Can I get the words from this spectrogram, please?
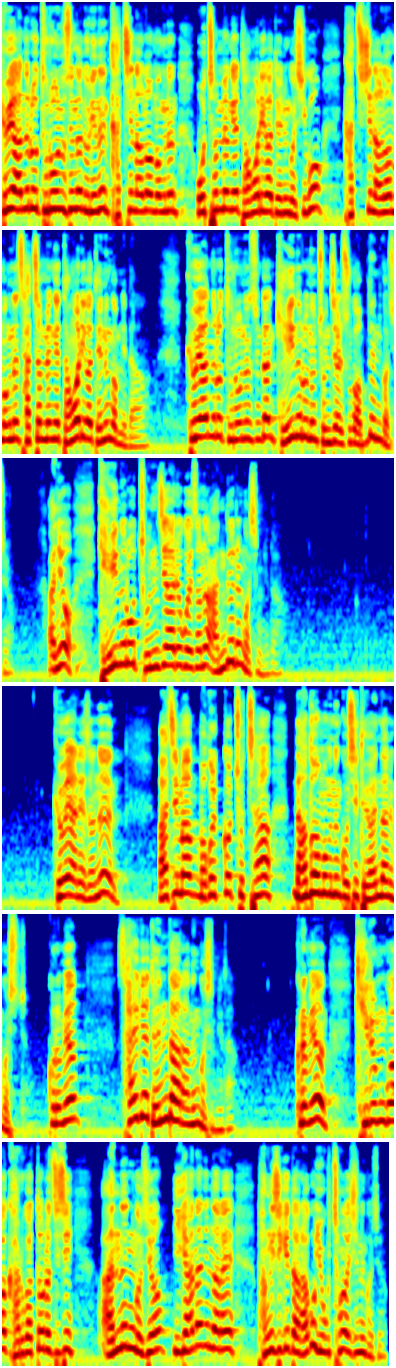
교회 안으로 들어오는 순간 우리는 같이 나눠 먹는 5천 명의 덩어리가 되는 것이고, 같이 나눠 먹는 4천 명의 덩어리가 되는 겁니다. 교회 안으로 들어오는 순간 개인으로는 존재할 수가 없는 거죠. 아니요, 개인으로 존재하려고 해서는 안 되는 것입니다. 교회 안에서는 마지막 먹을 것조차 나눠 먹는 곳이 되어야 한다는 것이죠. 그러면 살게 된다라는 것입니다. 그러면 기름과 가루가 떨어지지 않는 거죠. 이게 하나님 나라의 방식이다라고 요청하시는 거죠.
